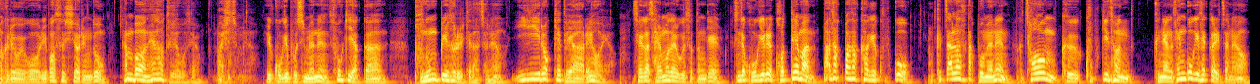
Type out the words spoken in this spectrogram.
아 그리고 이거 reverse searing도 한번 해서 드셔보세요. 맛있습니다. 이 고기 보시면은 속이 약간 분홍빛으로 이렇게 나잖아요. 이렇게 돼야 레어예요. 제가 잘못 알고 있었던 게 진짜 고기를 겉에만 바삭바삭하게 굽고 이렇게 잘라서 딱 보면은 그 처음 그 굽기 전 그냥 생고기 색깔 있잖아요.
